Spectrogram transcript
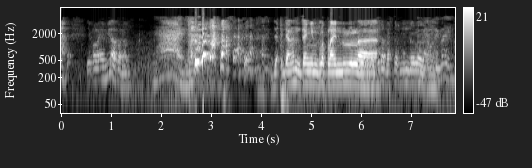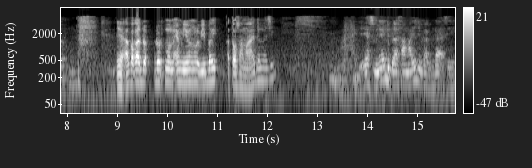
ya kalau MU apa dong? Ya, gila. J- jangan cengin klub lain dulu Ya, lah. kita bahas Dortmund dulu lah. Yang lebih baik Dortmund. Ya, apakah Do- Dortmund MU yang lebih baik atau sama aja nggak sih? Ya sebenarnya dibilang sama aja juga enggak sih.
